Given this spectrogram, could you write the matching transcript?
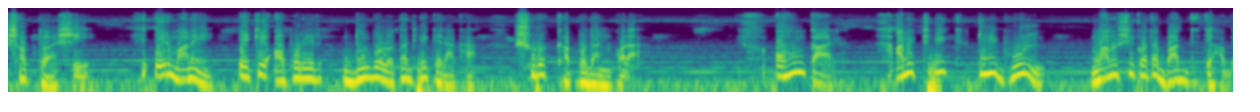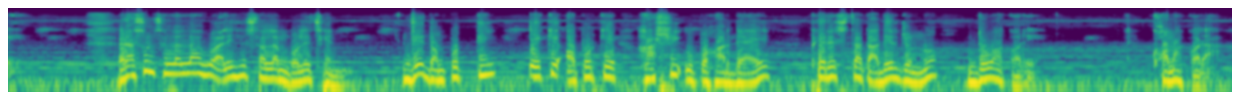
সপ্তআশি। এর মানে একে অপরের দুর্বলতা ঢেকে রাখা, সুরক্ষা প্রদান করা। অহংকার, আমি ঠিক, তুমি ভুল, মানসিকতা বাদ দিতে হবে। রাসুল সাল্লাল্লাহু আলহিসাল্লাম বলেছেন, যে দম্পতি একে অপরকে হাসি উপহার দেয় ফেরেস্তা তাদের জন্য দোয়া করে। ক্ষমা করা।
